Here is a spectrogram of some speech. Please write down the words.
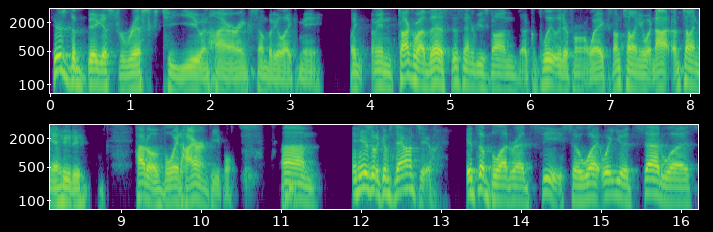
Here's the biggest risk to you in hiring somebody like me. Like, I mean, talk about this. This interview's gone a completely different way because I'm telling you what not. I'm telling you who to how to avoid hiring people. Um, and here's what it comes down to: it's a blood red sea. So what what you had said was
